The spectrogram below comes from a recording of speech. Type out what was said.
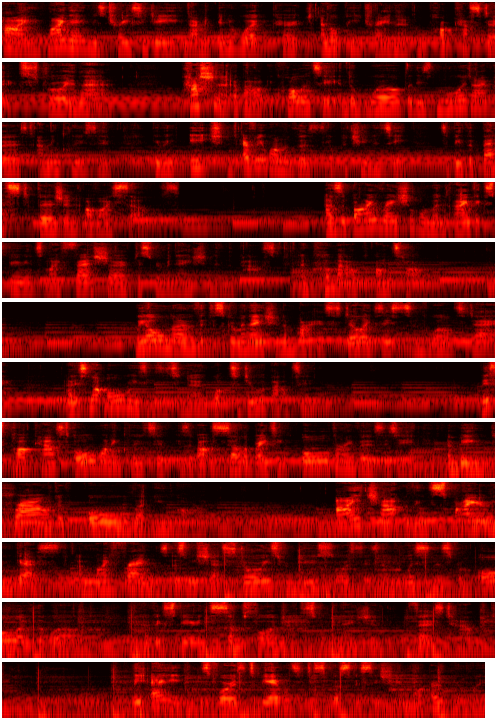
Hi, my name is Tracy G, and I'm an inner work coach, NLP trainer, and podcaster extraordinaire. Passionate about equality and a world that is more diverse and inclusive, giving each and every one of us the opportunity to be the best version of ourselves. As a biracial woman, I've experienced my fair share of discrimination in the past and come out on top. We all know that discrimination and bias still exists in the world today, and it's not always easy to know what to do about it. This podcast, All One Inclusive, is about celebrating all diversity and being proud of all that you are. I chat with inspiring guests and my friends as we share stories from news sources and listeners from all over the world who have experienced some form of discrimination firsthand. The aim is for us to be able to discuss this issue more openly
